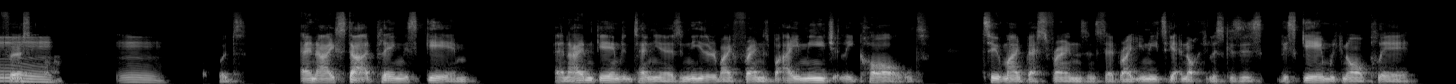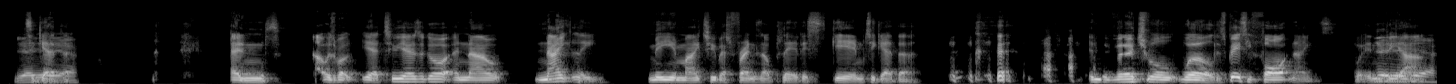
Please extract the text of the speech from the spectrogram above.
first Mm. got Mm. and i started playing this game and i hadn't gamed in 10 years and neither of my friends but i immediately called to my best friends and said right you need to get an oculus because there's this game we can all play Yeah. Together. Yeah. yeah. and that was about yeah two years ago and now nightly me and my two best friends now play this game together in the virtual world it's basically fortnite but in vr.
